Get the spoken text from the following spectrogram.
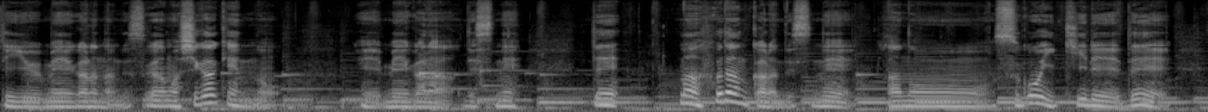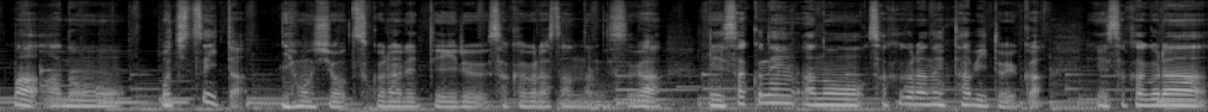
ていう銘柄なんですが、まあ、滋賀県の、えー、銘柄ですね。でまあ普段からですねあのー、すごい綺麗でまああのー、落ち着いた日本酒を作られている酒蔵さんなんですが、えー、昨年あの酒蔵ね旅というか、え酒蔵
